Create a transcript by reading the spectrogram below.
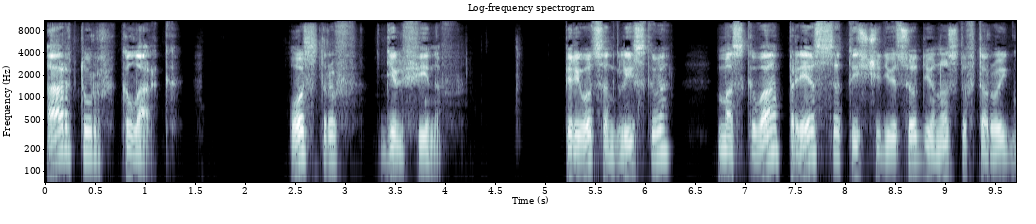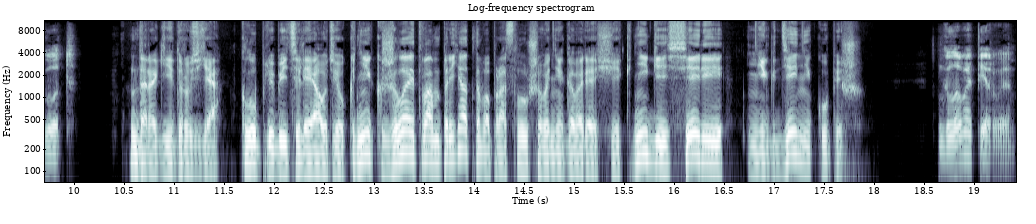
Артур Кларк. Остров дельфинов. Перевод с английского. Москва. Пресса. 1992 год. Дорогие друзья, клуб любителей аудиокниг желает вам приятного прослушивания говорящей книги серии «Нигде не купишь». Глава первая.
